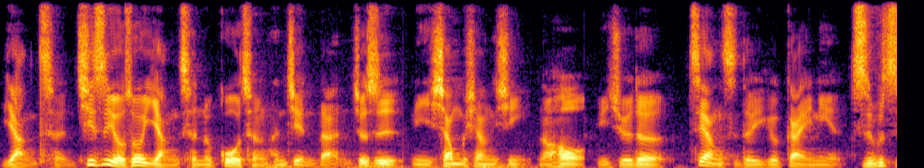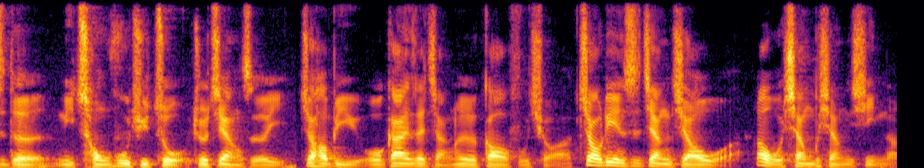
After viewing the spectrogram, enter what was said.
养成？其实有时候养成的过程很简单，就是你相不相信，然后你觉得。这样子的一个概念，值不值得你重复去做？就这样子而已。就好比我刚才在讲那个高尔夫球啊，教练是这样教我啊，那我相不相信呢？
